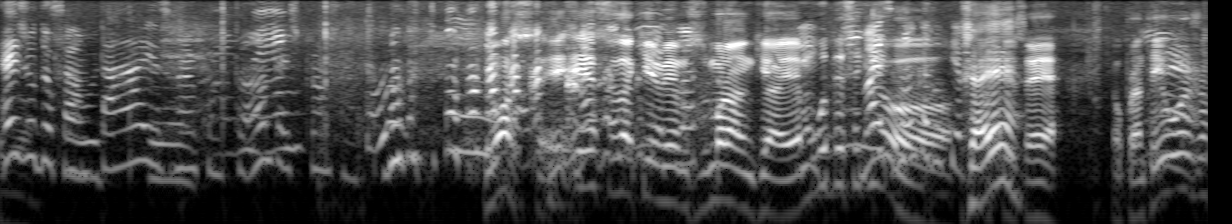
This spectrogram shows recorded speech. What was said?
É, ajuda eu plantar, eles vão com tanto, eles plantam tanto. Nossa, esses aqui mesmo, esses morangos aqui, ó. É muda esse aqui, ó. Já é? Isso é. Eu plantei hoje. ó.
